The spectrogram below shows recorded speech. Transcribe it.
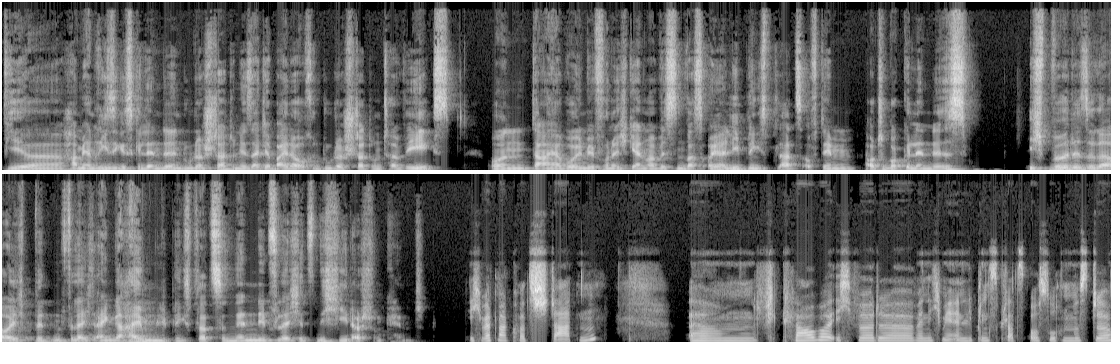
Wir haben ja ein riesiges Gelände in Duderstadt und ihr seid ja beide auch in Duderstadt unterwegs. Und daher wollen wir von euch gerne mal wissen, was euer Lieblingsplatz auf dem Autobock-Gelände ist. Ich würde sogar euch bitten, vielleicht einen geheimen Lieblingsplatz zu nennen, den vielleicht jetzt nicht jeder schon kennt. Ich werde mal kurz starten. Ähm, ich glaube, ich würde, wenn ich mir einen Lieblingsplatz aussuchen müsste,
